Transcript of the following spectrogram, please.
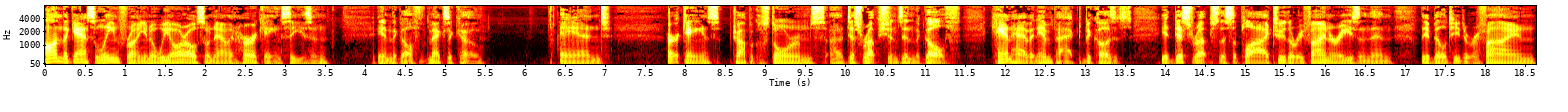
On the gasoline front, you know, we are also now in hurricane season in the Gulf of Mexico and hurricanes, tropical storms, uh, disruptions in the Gulf can have an impact because it disrupts the supply to the refineries and then the ability to refine.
